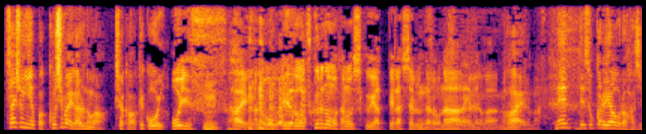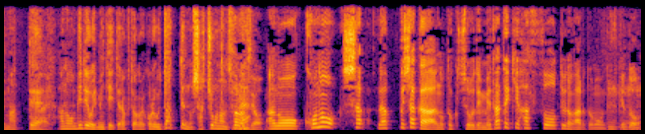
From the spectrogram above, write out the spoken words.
最初にやっぱ小芝居があるのが、社会は結構多い。多いです。はい。あの、映像を作るのも楽しくやってらっしゃるんだろうな、というのが見て取はいれます。。ね、で、そこからやおら始まって、はいあの、ビデオを見ていただくと、これ歌ってんの社長なんですよね。そうなんですよ。あの、このシャラップ社歌の特徴でメタ的発想というのがあると思うんですけど、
